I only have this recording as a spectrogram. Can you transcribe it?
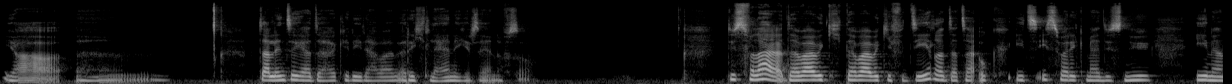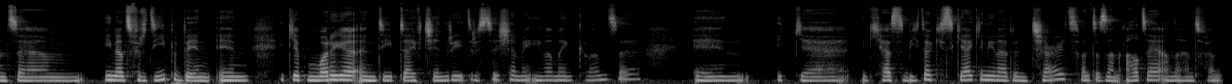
ja, um, talenten gaat duiken die dat wat rechtlijniger zijn of zo. Dus voilà, dat wou, ik, dat wou ik even delen, dat dat ook iets is waar ik mij dus nu in het, in aan het verdiepen ben. En ik heb morgen een Deep Dive Generator session met een van mijn klanten. En ik, uh, ik ga ook eens kijken naar een chart, want dat is dan altijd aan de hand van...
